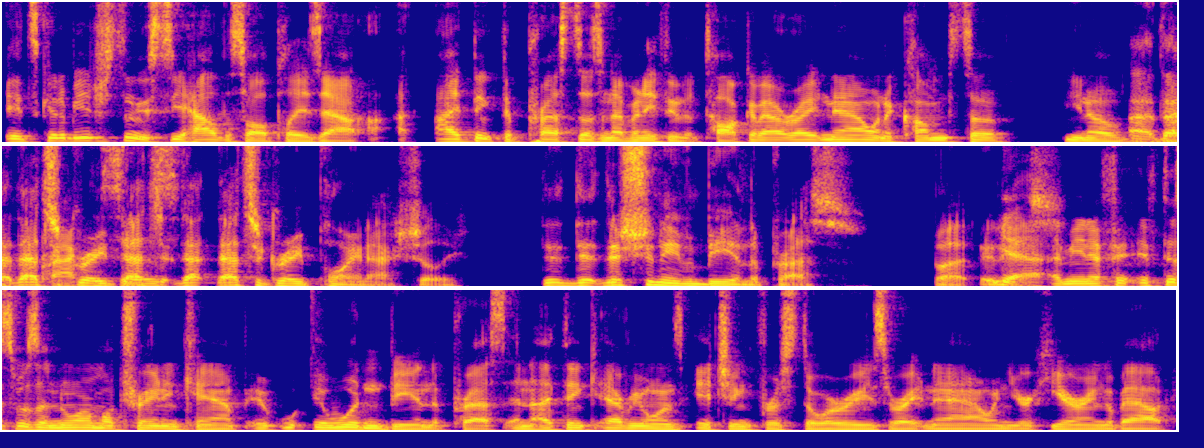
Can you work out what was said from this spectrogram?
it's going to be interesting to see how this all plays out. I- think the press doesn't have anything to talk about right now when it comes to, you know, Uh, that, that's a great. That's that, that's a great point. Actually, Th- th- this shouldn't even be in the press, but it yeah, is. I mean, if if this was a normal training camp, it it wouldn't be in the press. And I think everyone's itching for stories right now. And you're hearing about,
